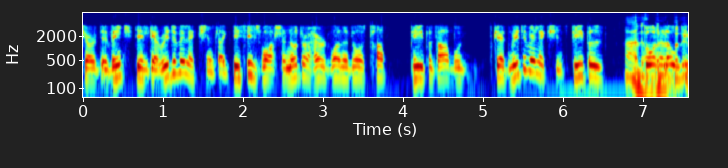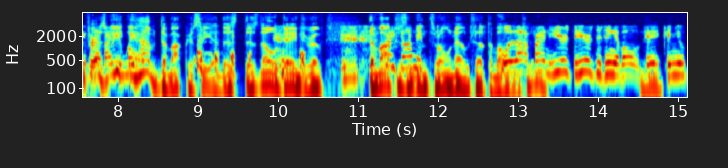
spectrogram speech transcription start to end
sure, eventually they'll get rid of elections. Like, this is what another, I heard one of those top people thought would get rid of elections. People I know, but, but in fairness, we, we have democracy, and there's there's no danger of democracy being thrown out at the moment. Well, uh, friend, here's here's the thing about. Okay, can you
